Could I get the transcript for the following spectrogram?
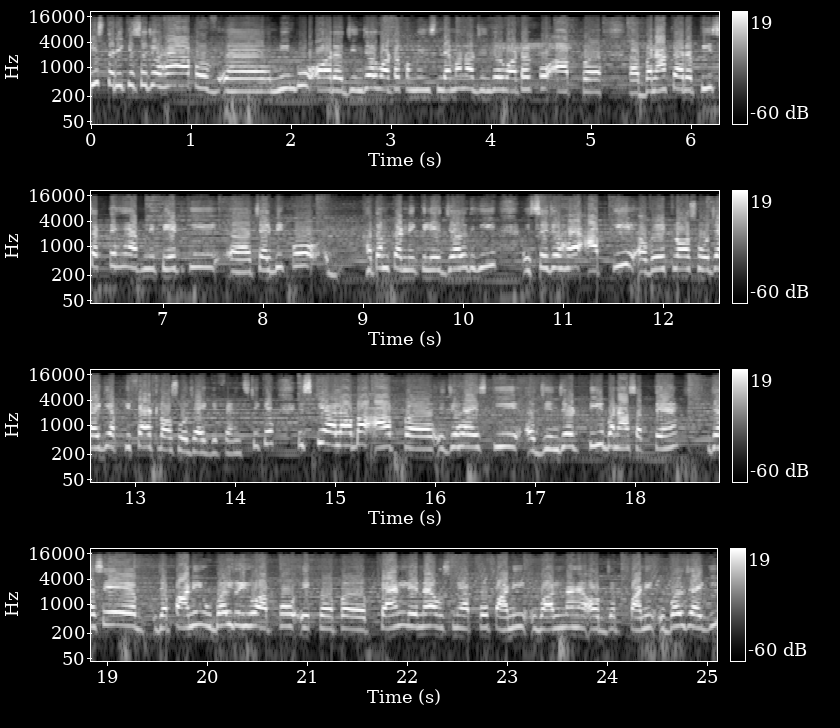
इस तरीके से जो है आप नींबू और जिंजर वाटर को मीन्स लेमन और जिंजर वाटर को आप बनाकर पी सकते हैं अपने पेट की चर्बी को ख़त्म करने के लिए जल्द ही इससे जो है आपकी वेट लॉस हो जाएगी, आपकी फैट लॉस हो जाएगी फ्रेंड्स ठीक है? इसके अलावा आप जो है इसकी जिंजर टी बना सकते हैं। जैसे जब पानी उबल रही हो, आपको एक पैन लेना है, उसमें आपको पानी उबालना है और जब पानी उबल जाएगी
